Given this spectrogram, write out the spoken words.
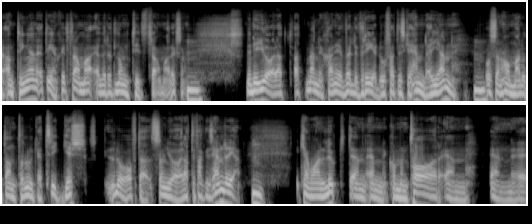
Eh, antingen ett enskilt trauma eller ett långtidstrauma. Liksom. Mm. Men det gör att, att människan är väldigt redo för att det ska hända igen. Mm. Och sen har man ett antal olika triggers då ofta som gör att det faktiskt händer igen. Mm. Det kan vara en lukt, en, en kommentar, en, en, eh,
